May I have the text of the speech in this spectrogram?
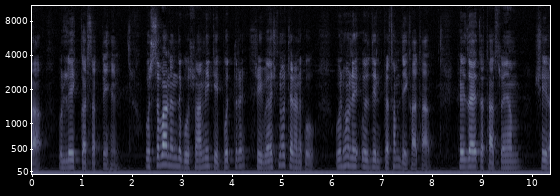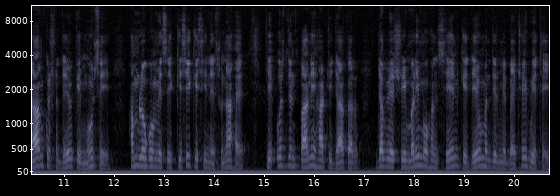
का उल्लेख कर सकते हैं। उत्सवानंद गोस्वामी के पुत्र श्री वैष्णव चरण को उन्होंने उस दिन प्रथम देखा था। हृदय तथा स्वयं श्री रामकृष्ण देव के मुँह से हम लोगों में से किसी किसी ने सुना है कि उस दिन पानीहाटी जाकर जब वे श्री मणिमोहन सेन के देव मंदिर में बैठे हुए थे,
